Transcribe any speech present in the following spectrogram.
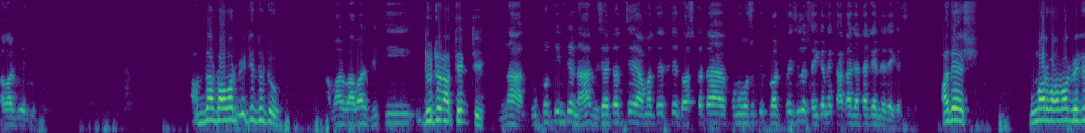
আবার বিয়ে দুটো। আপনার বাবার ভিটি দুটো? আমার বাবার ভীতি দুটো না তিনটি? না দুটো তিনটে না বিষয়টা হচ্ছে আমাদের যে দশ কাটা পনেরো বসতি প্লট পেয়েছিল সেইখানে কাকা জাটাকে এনে রেখেছিল। আদেশ তোমার বাবার ভিটি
